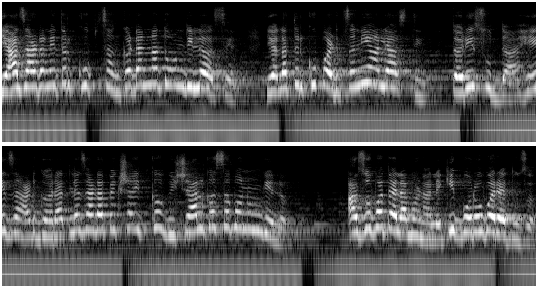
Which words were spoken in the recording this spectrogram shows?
या झाडाने तर खूप संकटांना तोंड दिलं असेल. याला तर खूप अडचणी आल्या असतील. तरी सुद्धा हे झाड घरातल्या झाडापेक्षा इतकं विशाल कसं बनून गेलं? आजोबा त्याला म्हणाले की बरोबर आहे तुझं.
